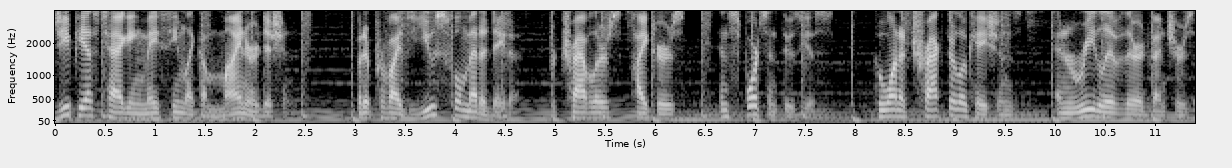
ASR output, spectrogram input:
GPS tagging may seem like a minor addition, but it provides useful metadata for travelers, hikers, and sports enthusiasts who want to track their locations and relive their adventures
